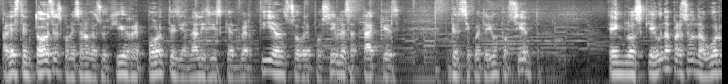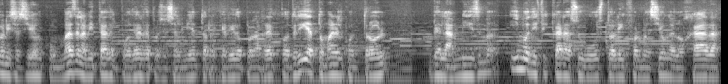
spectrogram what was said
Para este entonces comenzaron a surgir reportes y análisis que advertían sobre posibles ataques del 51%, en los que una persona u organización con más de la mitad del poder de procesamiento requerido por la red podría tomar el control de la misma y modificar a su gusto la información alojada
